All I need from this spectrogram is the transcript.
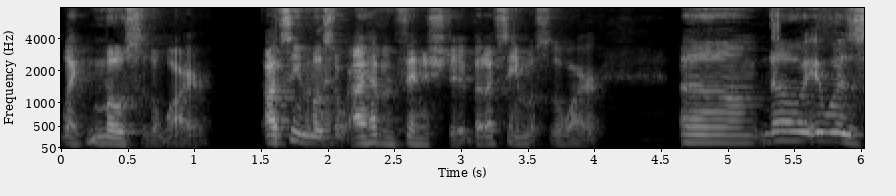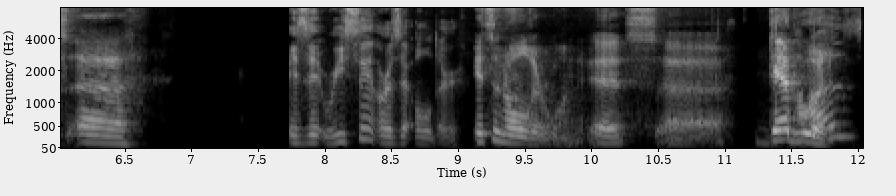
like most of The Wire. I've seen most okay. of. I haven't finished it, but I've seen most of The Wire. Um, no, it was. uh is it recent or is it older? It's an older one. It's uh, Deadwood. Oz?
